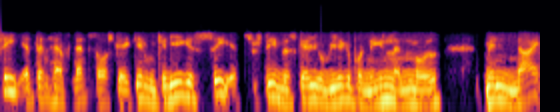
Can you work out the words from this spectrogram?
se, at den her finanslov skal igennem? Kan de ikke se, at systemet skal jo virke på den ene eller anden måde? Men nej,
